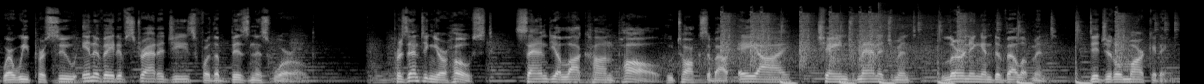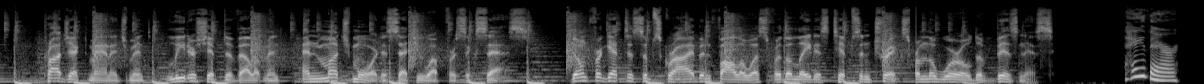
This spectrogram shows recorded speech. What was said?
where we pursue innovative strategies for the business world. Presenting your host, Sandhya Lakhan Paul, who talks about AI, change management, learning and development, digital marketing, project management, leadership development, and much more to set you up for success. Don't forget to subscribe and follow us for the latest tips and tricks from the world of business. Hey there.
